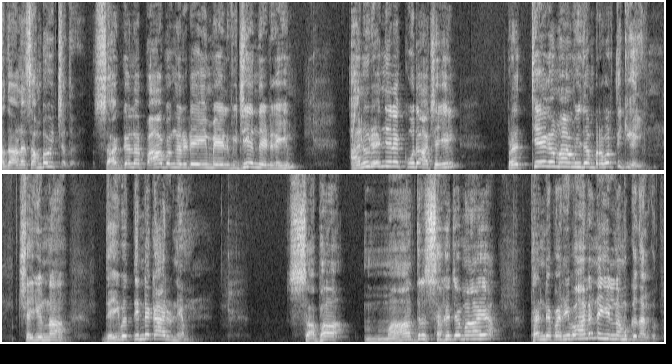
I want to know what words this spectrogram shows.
അതാണ് സംഭവിച്ചത്. സകല പാപങ്ങളുടെയും മേൽ വിജയം നേടുകയും അനുരഞ്ജന കൂതാശയിൽ പ്രത്യേകമാം വിധം പ്രവർത്തിക്കുകയും ചെയ്യുന്ന ദൈവത്തിന്റെ കാരുണ്യം. സഭ മാതൃസഹജമായ തന്റെ പരിപാലനയിൽ നമുക്ക് നൽകുന്നു.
